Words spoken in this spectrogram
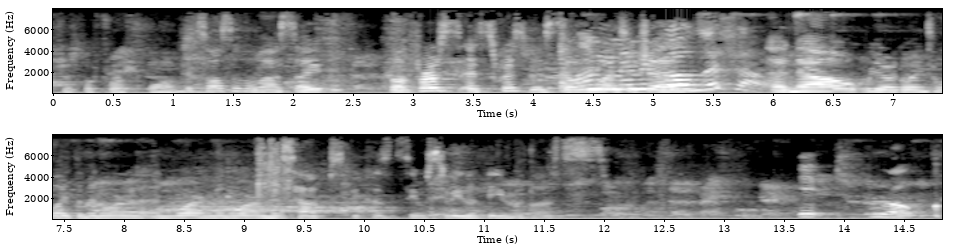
It's just the first one. It's also the last night. But first, it's Christmas, so we went to Jen's. And now we are going to light the menorah and more menorah mishaps because it seems to be the theme with us. It broke.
